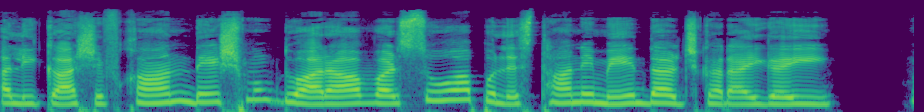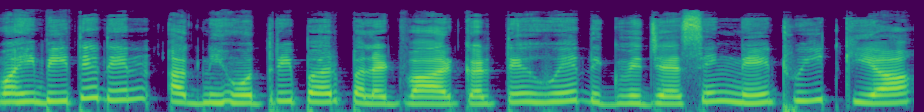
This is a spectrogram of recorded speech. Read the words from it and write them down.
अली काशिफ खान देशमुख द्वारा वर्सोवा पुलिस थाने में दर्ज कराई गई। वहीं बीते दिन अग्निहोत्री पर पलटवार करते हुए दिग्विजय सिंह ने ट्वीट किया,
